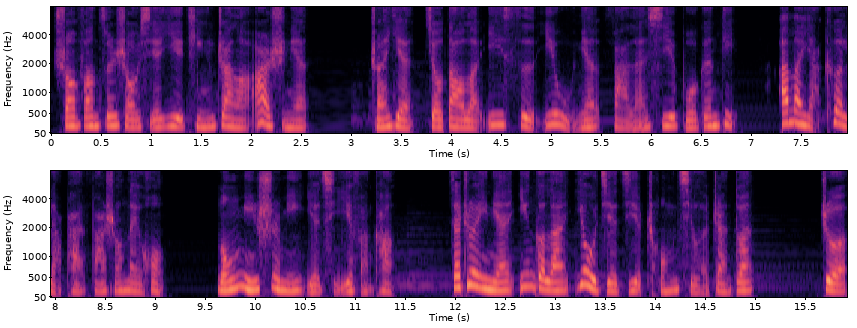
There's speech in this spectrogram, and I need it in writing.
双方遵守协议，停战了二十年。转眼就到了一四一五年，法兰西、勃艮第、阿曼雅克两派发生内讧，农民、市民也起义反抗。在这一年，英格兰又借机重启了战端，这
